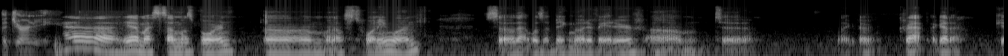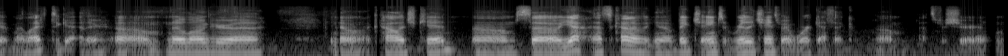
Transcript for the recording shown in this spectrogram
the journey. Yeah, yeah. My son was born um, when I was 21 so that was a big motivator um, to like oh, crap i gotta get my life together um, no longer a you know a college kid um, so yeah that's kind of you know a big change it really changed my work ethic um, that's for sure and,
